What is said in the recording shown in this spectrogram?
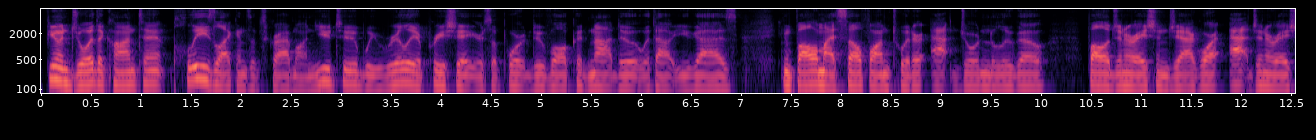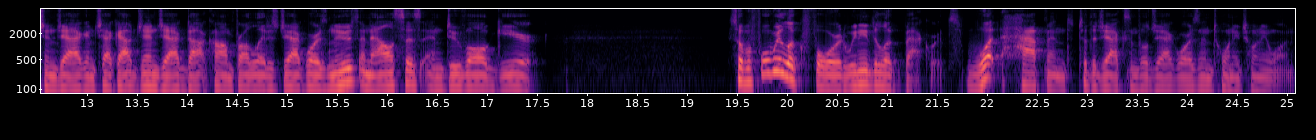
If you enjoy the content, please like and subscribe on YouTube. We really appreciate your support. Duval could not do it without you guys. You can follow myself on Twitter at Jordan de Lugo. Follow Generation Jaguar at Generation Jag and check out genjag.com for all the latest Jaguars news, analysis, and Duval gear. So before we look forward, we need to look backwards. What happened to the Jacksonville Jaguars in 2021?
